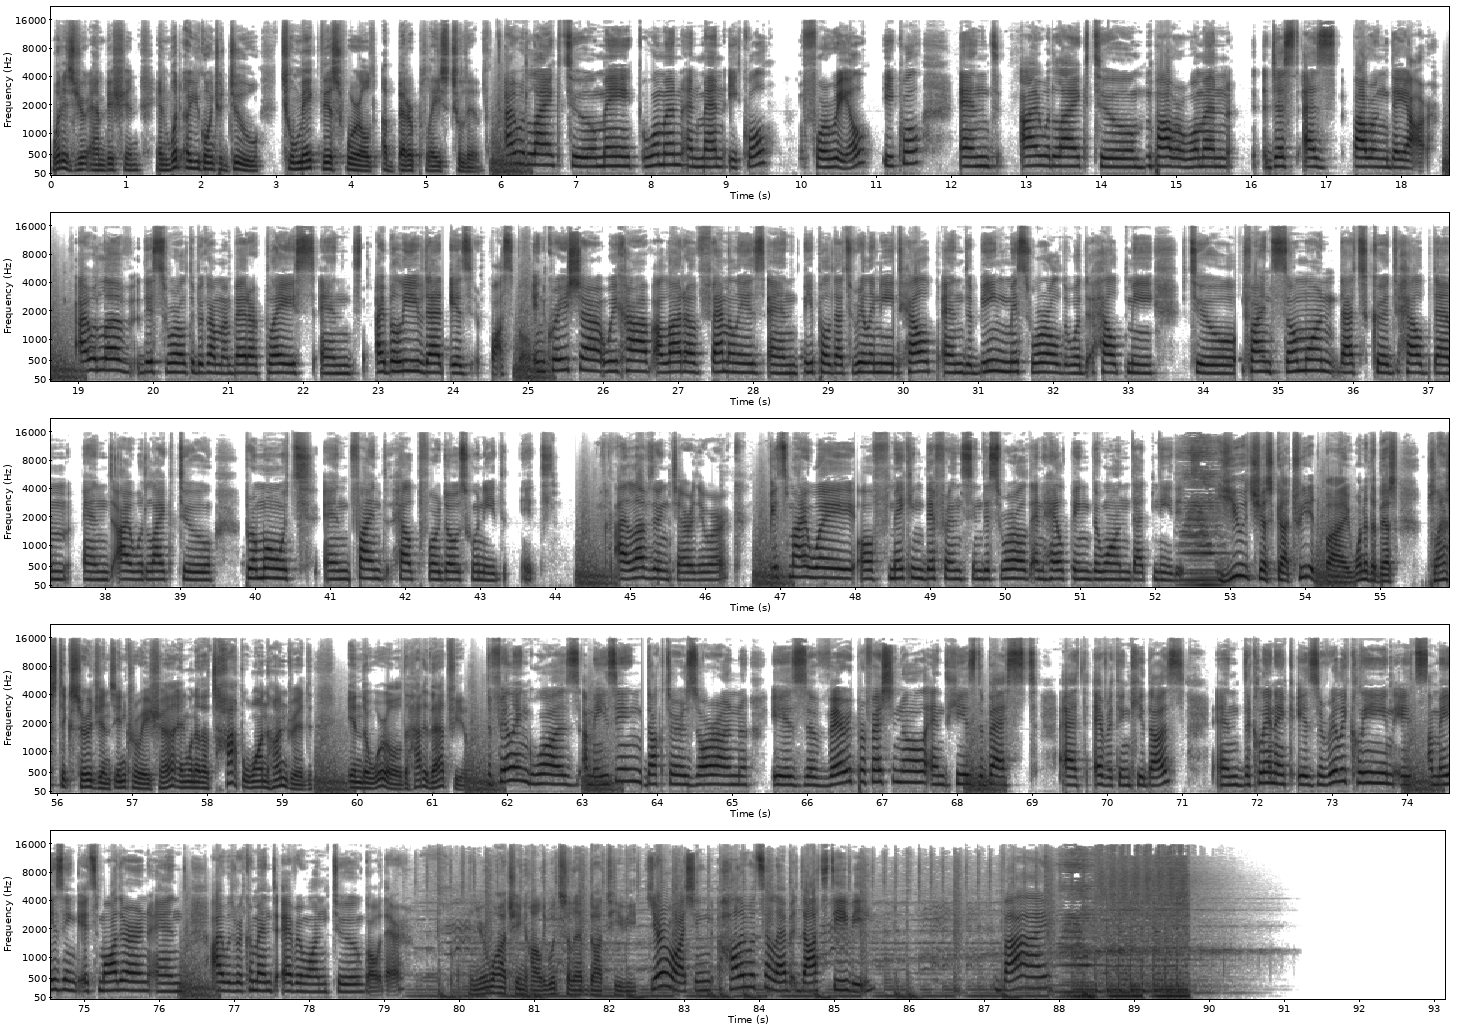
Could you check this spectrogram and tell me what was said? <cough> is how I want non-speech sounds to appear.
what is your ambition and what are you going to do to make this world a better place to live? I would like to make women and men equal, for real, equal. And I would like to empower women just as empowering they are. I would love this world to become a better place, and I believe that is possible. In Croatia, we have a lot of families and people that really need help, and being Miss World would help me to find someone that could help them, and I would like to promote and find help for those who need it. I love doing charity work. It's my way of making difference in this world and helping the one that need it. You just got treated by one of the best plastic surgeons in Croatia and one of the top 100 in the world. How did that feel? The feeling was amazing. Dr. Zoran is very professional and he is the best at everything he does. And the clinic is really clean, it's amazing, it's modern, and I would recommend everyone to go there. And you're watching HollywoodCeleb.tv. You're watching HollywoodCeleb.tv. Bye.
